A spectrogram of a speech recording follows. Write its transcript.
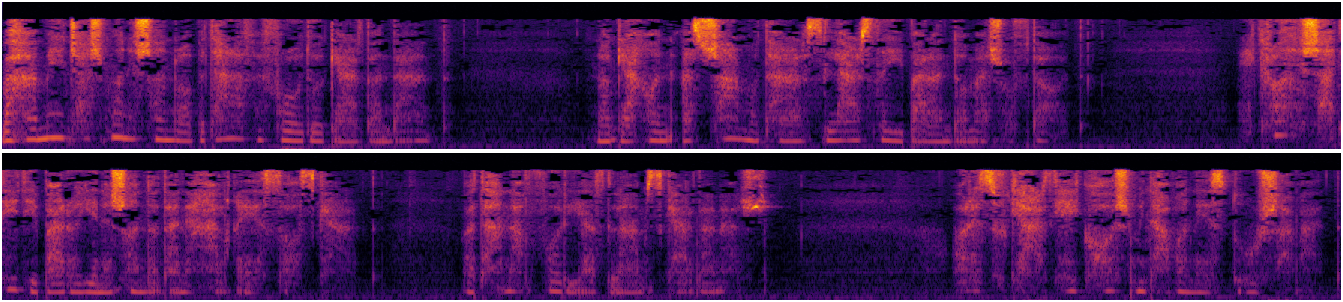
و همه چشمانشان را به طرف فرودو گرداندند. ناگهان از شرم و ترس لرزهای بر اندامش افتاد اکراه شدیدی برای نشان دادن حلقه احساس کرد و تنفری از لمس کردنش. آرزو کرد که ای کاش می توانست دور شود.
